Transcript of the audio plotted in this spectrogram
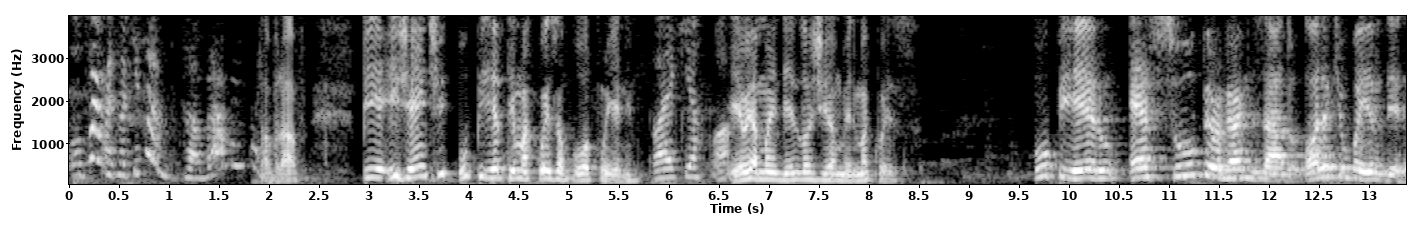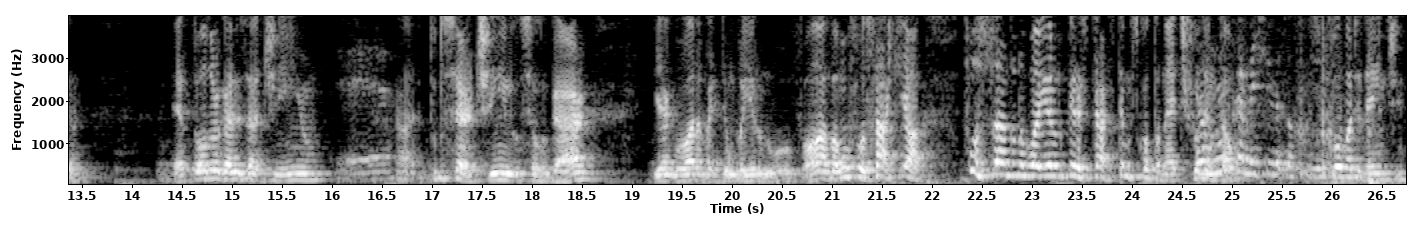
Ô, pai, mas aqui tá, tá bravo, hein, pai? Tá bravo. E, gente, o Piero tem uma coisa boa com ele. Olha aqui, ó. Eu e a mãe dele elogiamos ele uma coisa. O Piero é super organizado. Olha aqui o banheiro dele, ó. É todo organizadinho. É. Ah, é tudo certinho no seu lugar. E agora vai ter um banheiro novo. Ó, vamos fuçar aqui, ó. Fuçando no banheiro do Perestart. Temos cotonete, fio Eu dental, nunca mexi nessas coisas. escova de dente.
